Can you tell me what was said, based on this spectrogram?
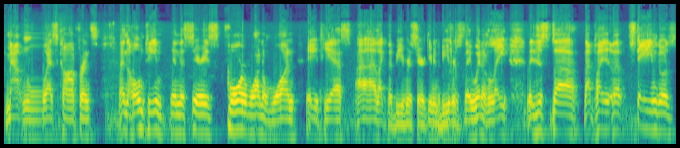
Mountain West Conference, and the home team in this series four one one ATS. I, I like the Beavers here. Give me the Beavers. They win it late. They just uh, that play the stadium goes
